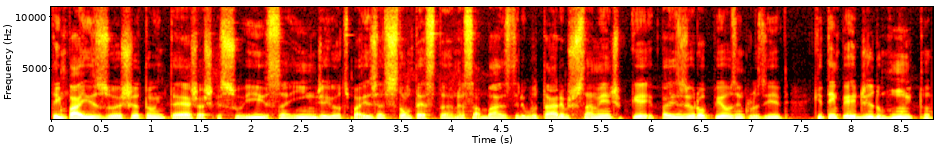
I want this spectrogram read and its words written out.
Tem países hoje que já estão em teste, acho que Suíça, Índia e outros países já estão testando essa base tributária, justamente porque países europeus, inclusive, que têm perdido muito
